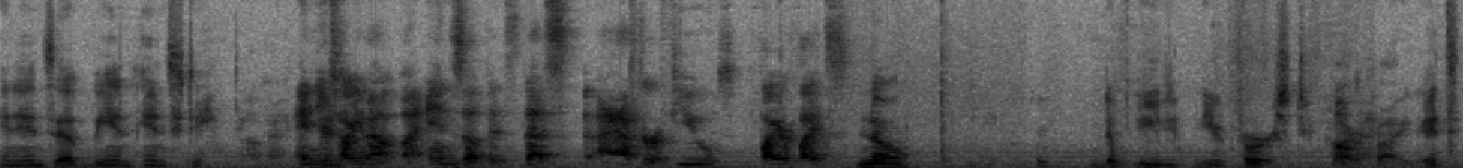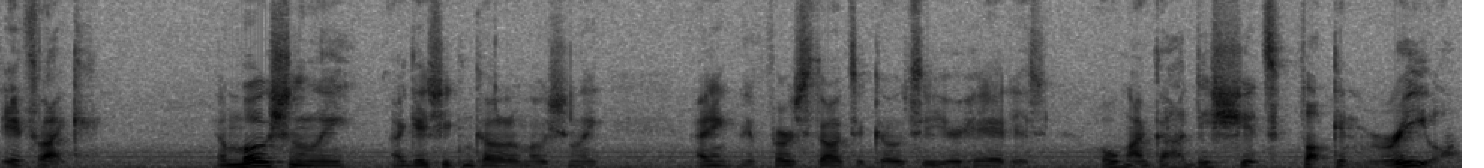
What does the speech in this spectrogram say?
and ends up being instinct. Okay. And you're talking about uh, ends up. It's that's after a few firefights. No, the, you, your first Okay. firefight. It's it's like emotionally. I guess you can call it emotionally. I think the first thoughts that go through your head is, "Oh my God, this shit's fucking real."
